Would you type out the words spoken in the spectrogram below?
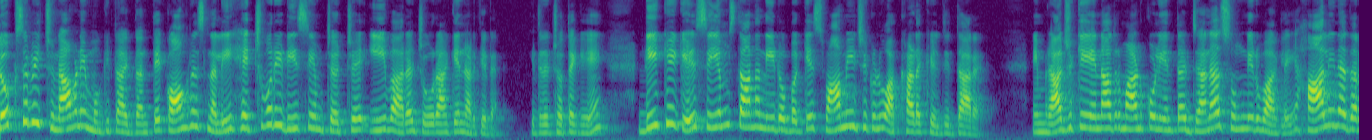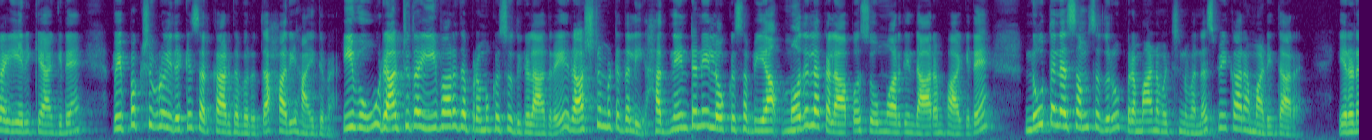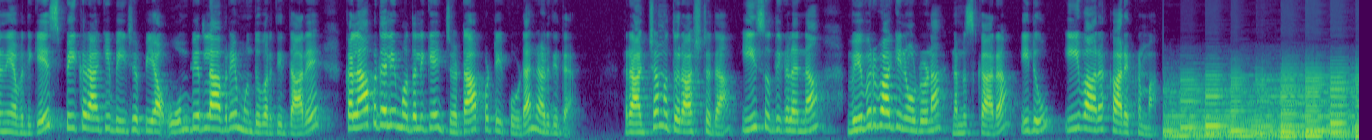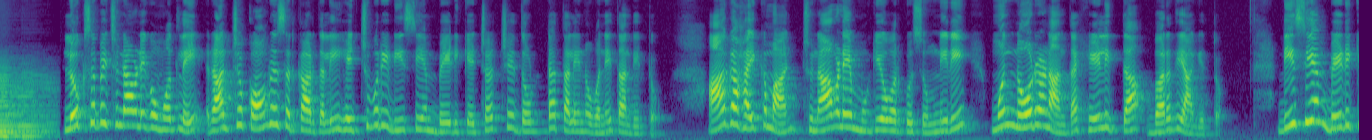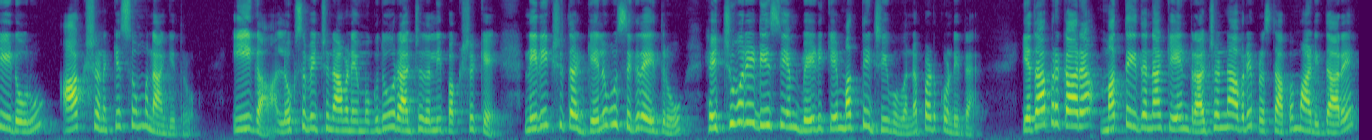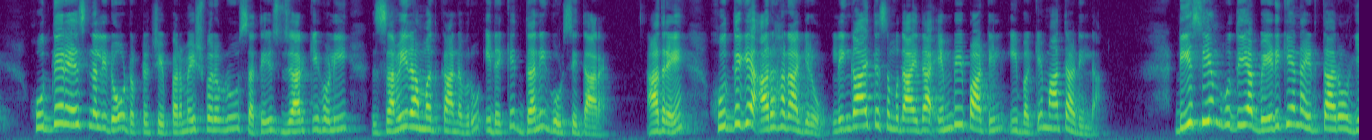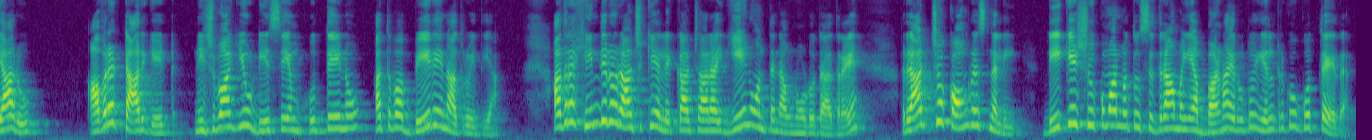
ಲೋಕಸಭೆ ಚುನಾವಣೆ ಮುಗಿತಾ ಇದ್ದಂತೆ ಕಾಂಗ್ರೆಸ್ನಲ್ಲಿ ಹೆಚ್ಚುವರಿ ಡಿಸಿಎಂ ಚರ್ಚೆ ಈ ವಾರ ಜೋರಾಗಿ ನಡೆದಿದೆ. ಇದರ ಜೊತೆಗೆ ಡಿಕೆಗೆ ಸಿಎಂ ಸ್ಥಾನ ನೀಡೋ ಬಗ್ಗೆ ಸ್ವಾಮೀಜಿಗಳು ಅಖಾಡಕ್ಕಿಳಿದಿದ್ದಾರೆ ನಿಮ್ಮ ರಾಜಕೀಯ ಏನಾದರೂ ಮಾಡ್ಕೊಳ್ಳಿ ಅಂತ ಜನ ಸುಮ್ಮನಿರುವಾಗಲೇ ಹಾಲಿನ ದರ ಏರಿಕೆಯಾಗಿದೆ ವಿಪಕ್ಷಗಳು ಇದಕ್ಕೆ ಸರ್ಕಾರದ ವಿರುದ್ಧ ಹರಿಹಾಯ್ದಿವೆ ಇವು ರಾಜ್ಯದ ಈ ವಾರದ ಪ್ರಮುಖ ಸುದ್ದಿಗಳಾದರೆ ರಾಷ್ಟ್ರಮಟ್ಟದಲ್ಲಿ ಹದಿನೆಂಟನೇ ಲೋಕಸಭೆಯ ಮೊದಲ ಕಲಾಪ ಸೋಮವಾರದಿಂದ ಆರಂಭ ಆಗಿದೆ. ನೂತನ ಸಂಸದರು ಪ್ರಮಾಣ ವಚನವನ್ನು ಸ್ವೀಕಾರ ಮಾಡಿದ್ದಾರೆ. ಎರಡನೇ ಅವಧಿಗೆ ಸ್ಪೀಕರ್ ಆಗಿ ಬಿಜೆಪಿಯ ಓಂ ಬಿರ್ಲಾ ಅವರೇ ಮುಂದುವರೆದಿದ್ದಾರೆ. ಕಲಾಪದಲ್ಲಿ ಮೊದಲಿಗೆ ಜಟಾಪಟಿ ಕೂಡ ನಡೆದಿದೆ. ರಾಜ್ಯ ಮತ್ತು ರಾಷ್ಟ್ರದ ಈ ಸುದ್ದಿಗಳನ್ನ ವಿವರವಾಗಿ ನೋಡೋಣ. ನಮಸ್ಕಾರ. ಇದು ಈ ವಾರ ಕಾರ್ಯಕ್ರಮ. ಲೋಕಸಭೆ ಚುನಾವಣೆಗೂ ಮೊದಲೇ ರಾಜ್ಯ ಕಾಂಗ್ರೆಸ್ ಸರ್ಕಾರದಲ್ಲಿ ಹೆಚ್ಚುವರಿ ಡಿಸಿಎಂ ಬೇಡಿಕೆ ಚರ್ಚೆ ದೊಡ್ಡ ತಲೆನೋವನ್ನೇ ತಂದಿತ್ತು. ಆಗ ಹೈಕಮಾಂಡ್ ಚುನಾವಣೆ ಮುಗಿಯುವವರೆಗೂ ಸುಮ್ಮನಿರಿ ಮುನ್ನೋಡೋಣ ಅಂತ ಹೇಳಿದ್ದ ವರದಿಯಾಗಿತ್ತು. ಡಿಸಿಎಂ ಬೇಡಿಕೆ ಇಡೋರು ಆ ಕ್ಷಣಕ್ಕೆ ಸುಮ್ಮನಾಗಿದ್ರು. ಈಗ ಲೋಕಸಭೆ ಚುನಾವಣೆ ಮುಗಿದು ರಾಜ್ಯದಲ್ಲಿ ಪಕ್ಷಕ್ಕೆ ನಿರೀಕ್ಷಿತ ಗೆಲುವು ಸಿಗದೆ ಇದ್ರೂ ಹೆಚ್ಚುವರಿ ಡಿಸಿಎಂ ಬೇಡಿಕೆ ಮತ್ತೆ ಜೀವವನ್ನು ಪಡ್ಕೊಂಡಿದೆ. ಯಥಾಪ್ರಕಾರ ಮತ್ತೆ ಇದನ್ನ ಕೆಎನ್ ರಾಜಣ್ಣ ಅವರೇ ಪ್ರಸ್ತಾಪ ಮಾಡಿದ್ದಾರೆ. ಹುದ್ದೆ ರೇಸ್ನಲ್ಲಿರೋ ಡಾಕ್ಟರ್ ಜಿ ಪರಮೇಶ್ವರ್ ಅವರು, ಸತೀಶ್ ಜಾರಕಿಹೊಳಿ, ಜಮೀರ್ ಅಹಮದ್ ಖಾನ್ ಅವರು ಇದಕ್ಕೆ ದನಿಗೂಡಿಸಿದ್ದಾರೆ. ಆದರೆ ಹುದ್ದೆಗೆ ಅರ್ಹರಾಗಿರೋ ಲಿಂಗಾಯತ ಸಮುದಾಯದ ಎಂಬಿ ಪಾಟೀಲ್ ಈ ಬಗ್ಗೆ ಮಾತಾಡಿಲ್ಲ. ಡಿಸಿಎಂ ಹುದ್ದೆಯ ಬೇಡಿಕೆಯನ್ನ ಇಡ್ತಾರೋ ಯಾರು? ಅವರ ಟಾರ್ಗೆಟ್ ನಿಜವಾಗಿಯೂ ಎಂ ಹುದ್ದೇನೋ ಅಥವಾ ಬೇರೇನಾದರೂ ಇದೆಯಾ? ಅದರ ಹಿಂದಿರೋ ರಾಜಕೀಯ ಲೆಕ್ಕಾಚಾರ ಏನು ಅಂತ ನಾವು ನೋಡೋದಾದ್ರೆ, ರಾಜ್ಯ ಕಾಂಗ್ರೆಸ್ನಲ್ಲಿ ಡಿ ಕೆ ಶಿವಕುಮಾರ್ ಮತ್ತು ಸಿದ್ದರಾಮಯ್ಯ ಬಣ ಇರೋದು ಎಲ್ರಿಗೂ ಗೊತ್ತೇ ಇದೆ.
